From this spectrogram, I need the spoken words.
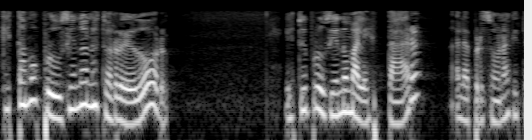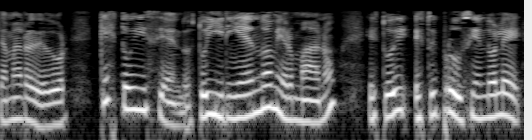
¿Qué estamos produciendo a nuestro alrededor? ¿Estoy produciendo malestar a la persona que está a mi alrededor? ¿Qué estoy diciendo? ¿Estoy hiriendo a mi hermano? ¿Estoy, estoy produciéndole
